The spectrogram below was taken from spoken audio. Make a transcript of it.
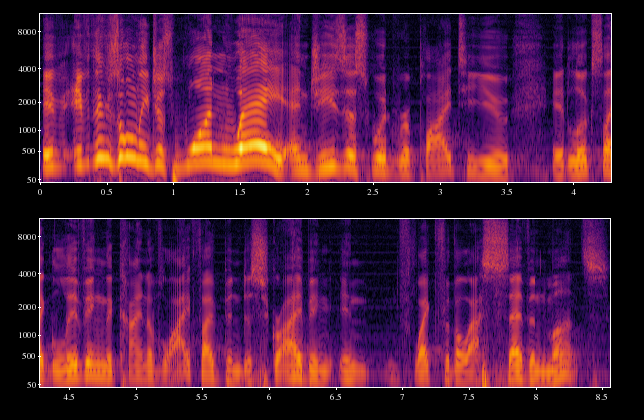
If, if there's only just one way, and Jesus would reply to you, it looks like living the kind of life I've been describing in like for the last seven months.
